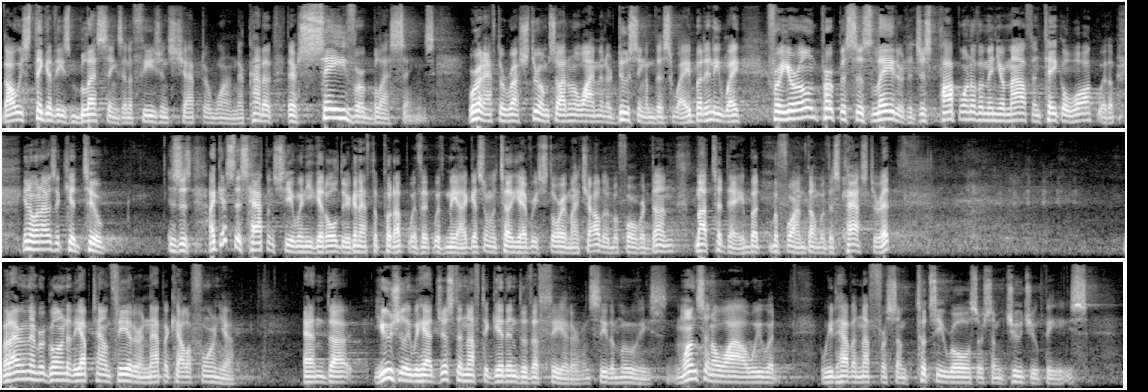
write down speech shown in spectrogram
I always think of these blessings in Ephesians chapter 1. They're kind of, they're savor blessings. We're going to have to rush through them, so I don't know why I'm introducing them this way. But anyway, for your own purposes later, to just pop one of them in your mouth and take a walk with them. You know, when I was a kid too, is this, I guess this happens to you when you get older. You're going to have to put up with it with me. I guess I'm going to tell you every story of my childhood before we're done. Not today, but before I'm done with this pastorate. But I remember going to the Uptown Theater in Napa, California. And uh, usually we had just enough to get into the theater and see the movies. Once in a while, we would, we'd have enough for some Tootsie Rolls or some Jujubes.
